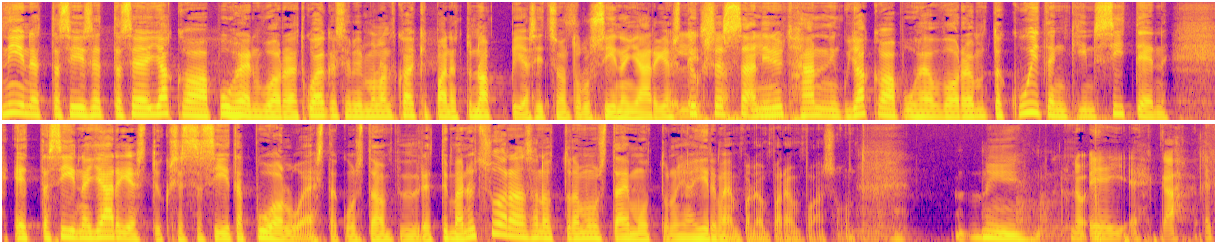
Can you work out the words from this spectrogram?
Niin, että siis, että se jakaa puheenvuoroja. Että kun aikaisemmin me ollaan nyt kaikki painettu nappia ja sitten se on tullut siinä järjestyksessä, Lista, niin. niin. nyt hän niin jakaa puheenvuoroja, mutta kuitenkin siten, että siinä järjestyksessä siitä puolueesta, kun sitä on pyydetty. Mä nyt suoraan sanottuna, minusta ei muuttunut ihan hirveän paljon parempaan suuntaan. Niin, no ei ehkä. Et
